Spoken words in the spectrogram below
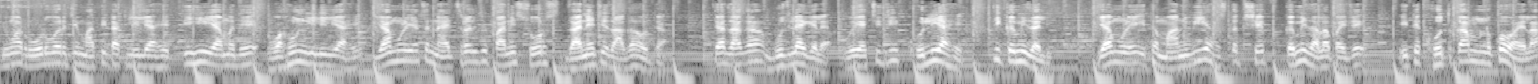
किंवा रोडवर जी माती टाकलेली आहे तीही यामध्ये वाहून गेलेली आहे. यामुळे याचं नॅचरल जे पाणी सोर्स जाण्याची जागा होत्या. त्या जागा बुजल्या गेल्या व याची जी खोली आहे ती कमी झाली. यामुळे इथं मानवीय हस्तक्षेप कमी झाला पाहिजे. इथे खोदकाम नको व्हायला.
